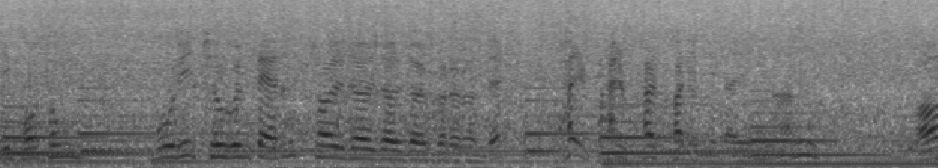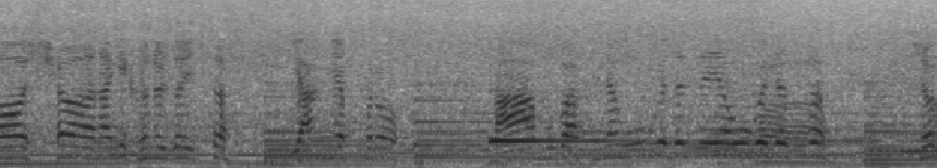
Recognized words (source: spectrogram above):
이 보통 물이 적을 때는 절절절절 그러는데 콸콸콸콸입니다 여기는. 어 시원하게 그늘도 있어. 양옆으로 나무가 그냥 우거졌네요 우거졌어 저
